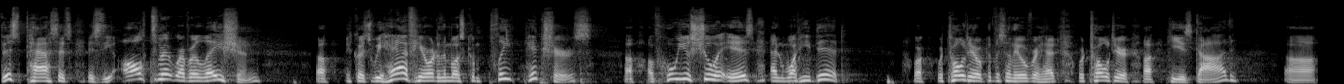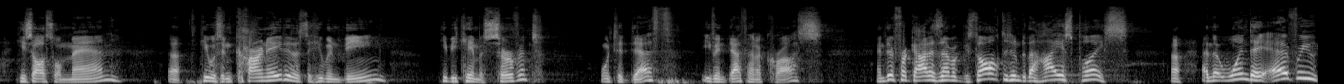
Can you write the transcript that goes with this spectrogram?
This passage is the ultimate revelation uh, because we have here one of the most complete pictures uh, of who Yeshua is and what he did. We're told here, we'll put this on the overhead, we're told here uh, he is God, uh, he's also man, uh, he was incarnated as a human being, he became a servant, went to death, even death on a cross, and therefore God has now exalted him to the highest place. Uh, and that one day every,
